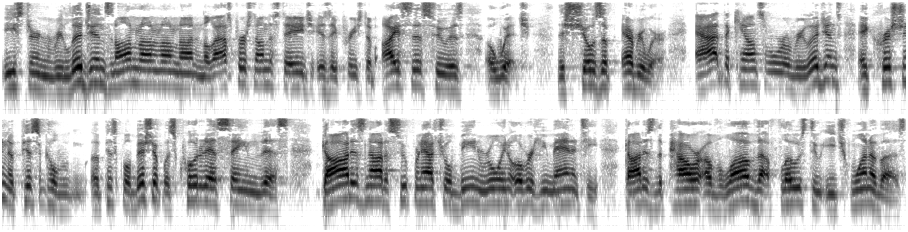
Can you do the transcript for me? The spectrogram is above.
Eastern religions, and on and on and on and on. And the last person on the stage is a priest of Isis who is a witch. This shows up everywhere. At the Council of World Religions, a Christian Episcopal, Episcopal bishop was quoted as saying this God is not a supernatural being ruling over humanity. God is the power of love that flows through each one of us,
